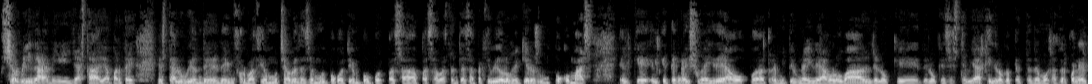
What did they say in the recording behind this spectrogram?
se olvidan y ya está. Y aparte, este aluvión de, información muchas veces en muy poco tiempo pues pasa, pasa bastante desapercibido. Lo que quiero es un poco más el que, el que tengáis una idea o pueda transmitir una idea global de lo que, de lo que es este viaje y de lo que pretendemos hacer con él.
